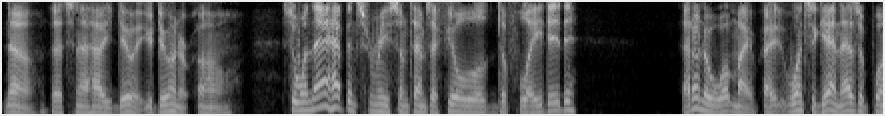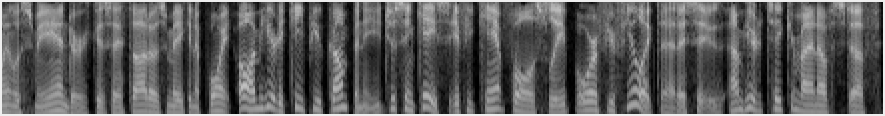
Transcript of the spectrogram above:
No, that's not how you do it. You're doing it. Oh, so when that happens for me, sometimes I feel a little deflated. I don't know what my, I, once again, that was a pointless meander because I thought I was making a point. Oh, I'm here to keep you company just in case if you can't fall asleep or if you feel like that. I say, I'm here to take your mind off stuff,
